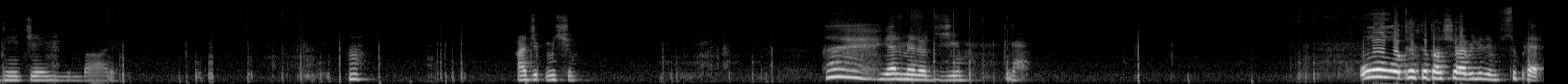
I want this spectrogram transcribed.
Gece yiyeyim bari. Hı. Acıkmışım. Ay, gel melodiciğim. Gel. Oo tek de taşıyabilirim. Süper.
